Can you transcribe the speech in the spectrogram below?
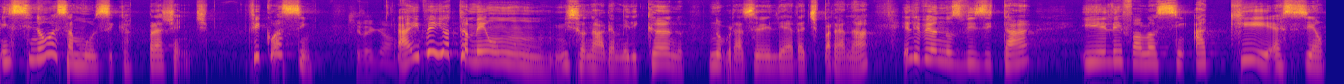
ensinou essa música para a gente. Ficou assim. Que legal. Aí veio também um missionário americano no Brasil, ele era de Paraná. Ele veio nos visitar e ele falou assim: aqui é Sião,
